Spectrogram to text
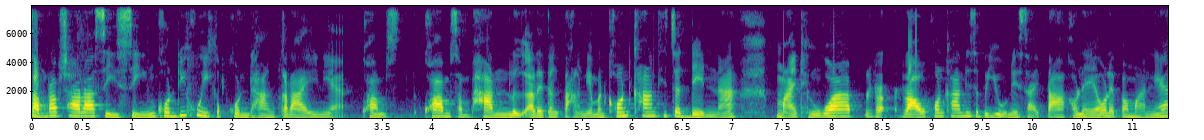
สำหรับชาวราศีสิงห์คนที่คุยกับคนทางไกลเนี่ยความความสัมพันธ์หรืออะไรต่างๆเนี่ยมันค่อนข้างที่จะเด่นนะ หมายถึงว่าเราค่อนข้างที่จะไปอยู่ในสายตาเขาแล้วอะไรประมาณเนี้ย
